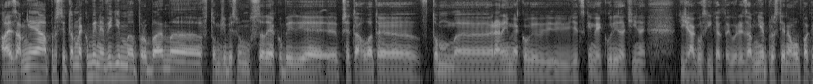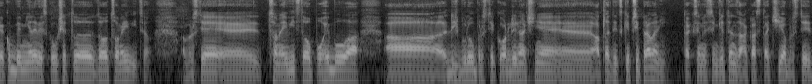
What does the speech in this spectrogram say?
Ale za mě já prostě tam jakoby nevidím problém eh, v tom, že bychom museli jakoby je přetahovat v tom raném jako dětském věku, kdy začínají té žákovské kategorie. Za mě prostě naopak jako by měli vyzkoušet to, to co nejvíc. Jo. A prostě co nejvíc toho pohybu a, a když budou prostě koordinačně eh, atleticky připravení, tak si myslím, že ten základ stačí a prostě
